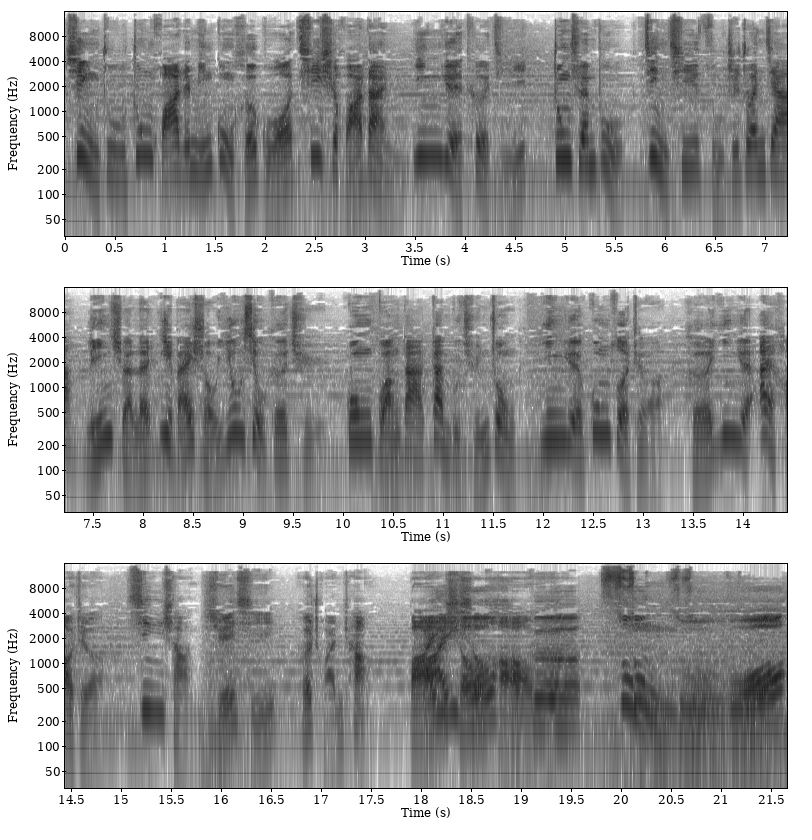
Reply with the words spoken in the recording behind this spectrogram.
庆祝中华人民共和国七十华诞音乐特辑。中宣部近期组织专家遴选了一百首优秀歌曲，供广大干部群众、音乐工作者和音乐爱好者欣赏、学习和传唱。百首好歌送祖国。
